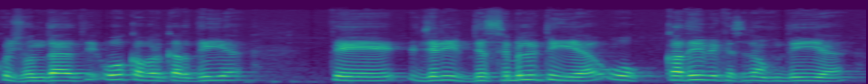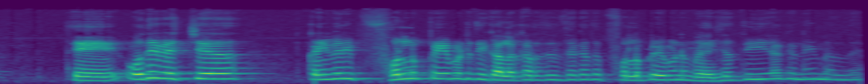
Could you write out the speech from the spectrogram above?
ਕੁਝ ਹੁੰਦਾ ਤੇ ਉਹ ਕਵਰ ਕਰਦੀ ਹੈ ਤੇ ਜਿਹੜੀ ਡਿਸੇਬਿਲਿਟੀ ਹੈ ਉਹ ਕਦੇ ਵੀ ਕਿਸੇ ਨਾਲ ਹੁੰਦੀ ਹੈ ਤੇ ਉਹਦੇ ਵਿੱਚ ਕਈ ਵਾਰੀ ਫੁੱਲ ਪੇਮੈਂਟ ਦੀ ਗੱਲ ਕਰਦੇ ਹੁੰਦੇ ਕਹਿੰਦੇ ਫੁੱਲ ਪੇਮੈਂਟ ਮਿਲ ਜਾਂਦੀ ਹੈ ਕਿ ਨਹੀਂ ਮਿਲਦੀ?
